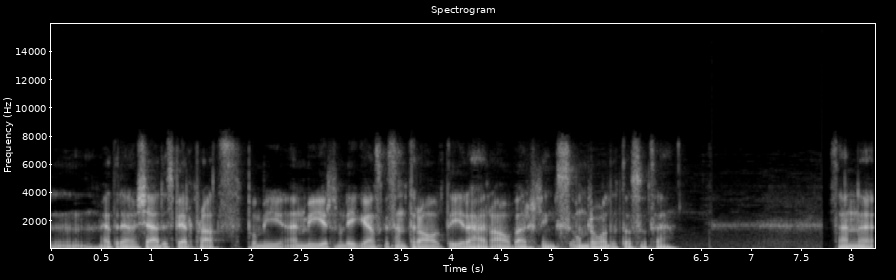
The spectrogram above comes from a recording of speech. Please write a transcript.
eh, heter det, tjäderspelplats på myr, en myr som ligger ganska centralt i det här avverkningsområdet. Då, så att säga. Sen eh,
